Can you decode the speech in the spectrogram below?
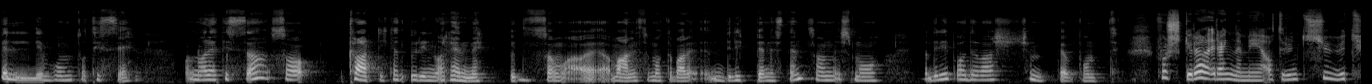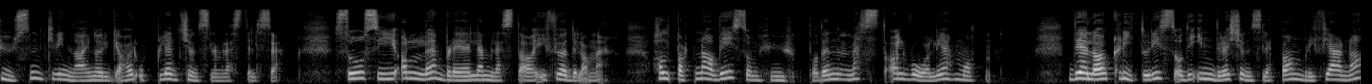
veldig vondt å tisse. Og når jeg tissa, så klarte ikke at urinen å renne ut som vanlig. Så måtte bare dryppe nesten, sånne små og det var kjempevondt. Forskere regner med at rundt 20 000 kvinner i Norge har opplevd kjønnslemlestelse. Så å si alle ble lemlesta i fødelandet. Halvparten av de som hun, på den mest alvorlige måten. Deler av klitoris og de indre kjønnsleppene blir fjerna,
